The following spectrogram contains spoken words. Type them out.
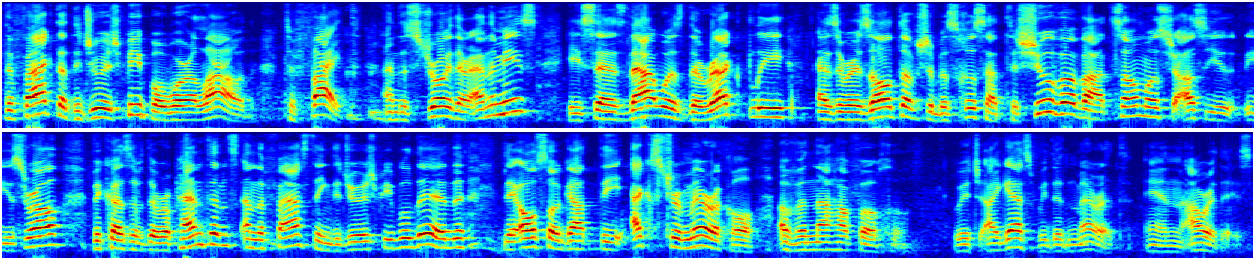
The fact that the Jewish people were allowed to fight and destroy their enemies, he says that was directly as a result of Shabbos Teshuva v'atzomos she'asu Yisrael, because of the repentance and the fasting the Jewish people did. They also got the extra miracle of a nahafochu, which I guess we didn't merit in our days.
